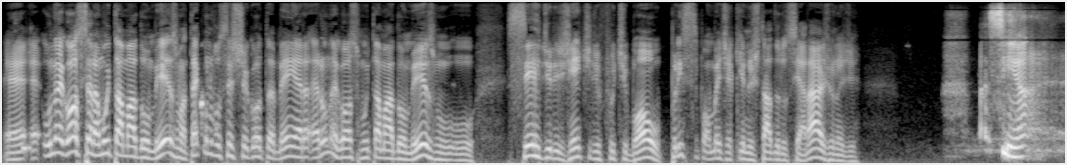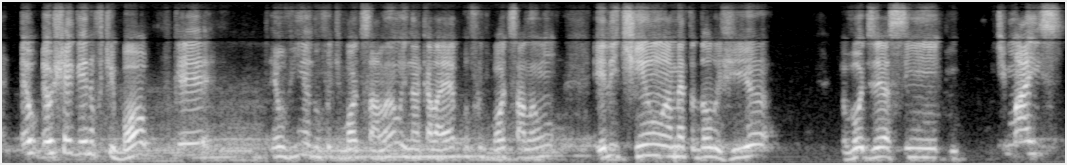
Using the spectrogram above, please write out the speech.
é, é, o negócio era muito amador mesmo, até quando você chegou também, era, era um negócio muito amador mesmo, o ser dirigente de futebol, principalmente aqui no estado do Ceará, Jurandir? Assim, eu, eu cheguei no futebol porque eu vinha do futebol de salão e naquela época o futebol de salão ele tinha uma metodologia eu vou dizer assim, de mais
